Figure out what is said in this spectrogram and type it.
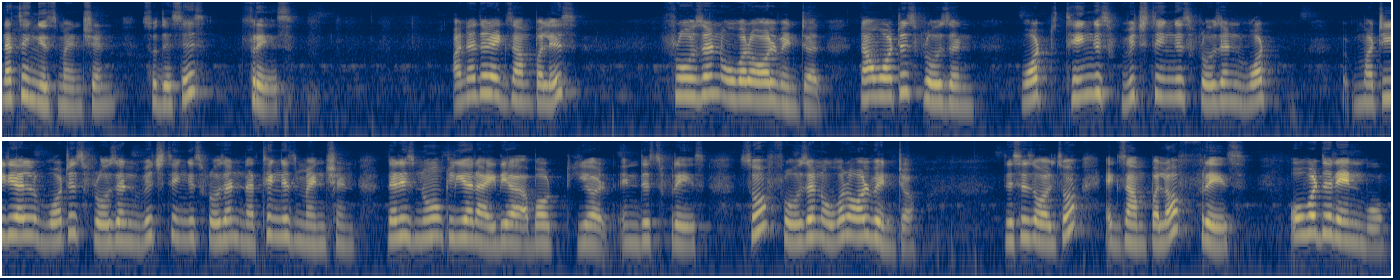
nothing is mention so this is phrase another example is frozen over all winter now what is frozen what thing is which thing is frozen what material what is frozen which thing is frozen nothing is mentioned. There is no clear idea about here in this phrase. So frozen over all winter. This is also example of phrase. Over the rainbow.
